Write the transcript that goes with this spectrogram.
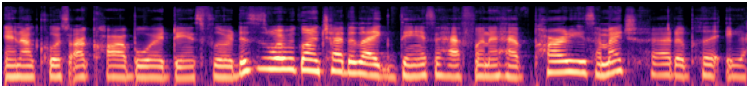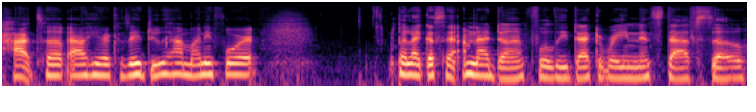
And of course our cardboard dance floor. This is where we're going to try to like dance and have fun and have parties. I might try to put a hot tub out here because they do have money for it. But like I said, I'm not done fully decorating and stuff. So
